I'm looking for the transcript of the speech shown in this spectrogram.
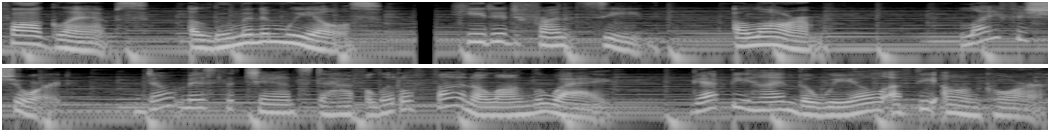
fog lamps, aluminum wheels, heated front seat, alarm. Life is short. Don't miss the chance to have a little fun along the way. Get behind the wheel of the Encore.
